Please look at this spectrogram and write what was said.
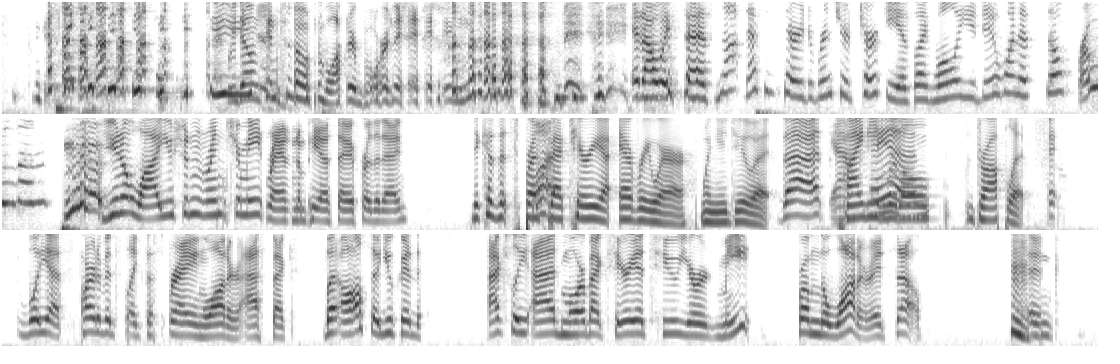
We don't condone waterboarding. it always says not necessary to rinse your turkey. It's like, well, you do when it's still frozen. you know why you shouldn't rinse your meat? Random PSA for the day. Because it spreads What? bacteria everywhere when you do it. That Tiny And- little droplets. Eh, well yes part of it's like the spraying water aspect but also you could actually add more bacteria to your meat from the water itself Hmm. and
